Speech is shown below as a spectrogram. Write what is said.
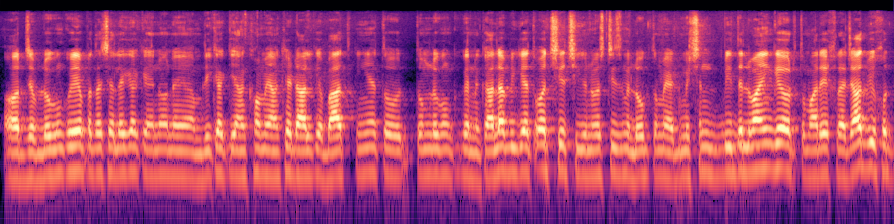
اور جب لوگوں کو یہ پتہ چلے گا کہ انہوں نے امریکہ کی آنکھوں میں آنکھیں ڈال کے بات کی ہیں، تو تم لوگوں کو اگر نکالا بھی گیا تو اچھی اچھی یونیورسٹیز میں لوگ تمہیں ایڈمیشن بھی دلوائیں گے اور تمہارے اخراجات بھی خود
